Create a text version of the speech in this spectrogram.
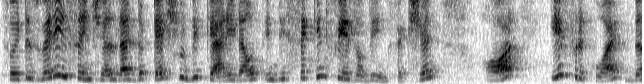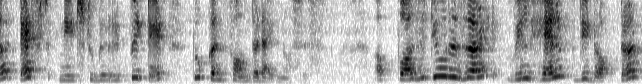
So it is very essential that the test should be carried out in the second phase of the infection or if required the test needs to be repeated to confirm the diagnosis. A positive result will help the doctor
